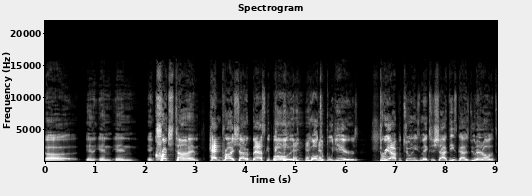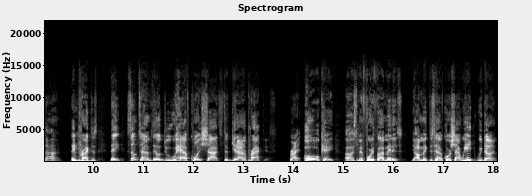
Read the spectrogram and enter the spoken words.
uh, in in in in crunch time. Hadn't probably shot a basketball in multiple years. Three opportunities makes a shot. These guys do that all the time. They practice. They sometimes they'll do half court shots to get out of practice Right. oh, okay, uh, it's been 45 minutes. Y'all make this half court shot. We we done.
